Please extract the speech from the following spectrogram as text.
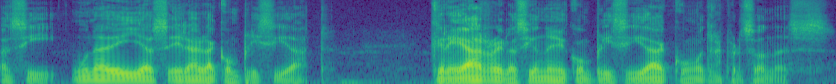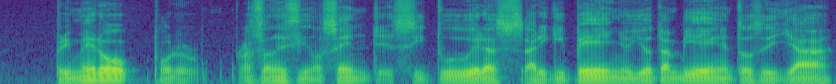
así. Una de ellas era la complicidad, crear relaciones de complicidad con otras personas. Primero por razones inocentes. Si tú eras arequipeño y yo también, entonces ya,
